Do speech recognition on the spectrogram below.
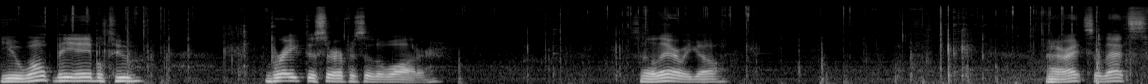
you won't be able to break the surface of the water. So there we go. All right, so that's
